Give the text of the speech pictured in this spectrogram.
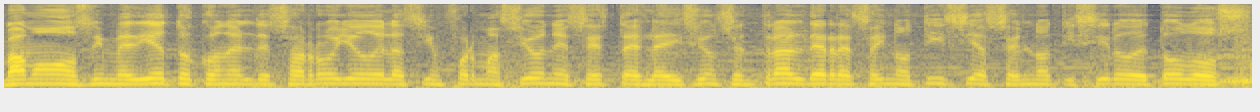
Vamos inmediato con el desarrollo de las informaciones. Esta es la edición central de RCI Noticias, el noticiero de todos.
